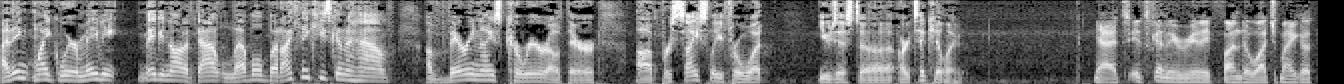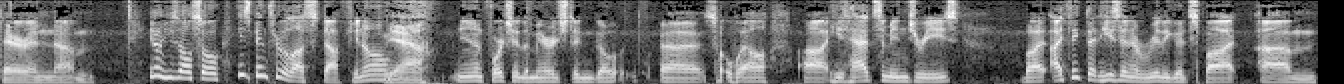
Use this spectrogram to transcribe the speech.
I think Mike Weir maybe maybe not at that level, but I think he's going to have a very nice career out there, uh, precisely for what you just uh, articulated. Yeah it's it's going to be really fun to watch mike out there and um you know he's also he's been through a lot of stuff you know Yeah. you know, unfortunately the marriage didn't go uh, so well uh, he's had some injuries but i think that he's in a really good spot um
